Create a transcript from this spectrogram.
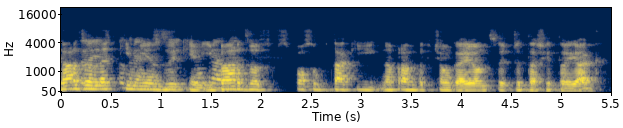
bardzo lekkim językiem i bardzo w sposób taki naprawdę wciągający. Czyta się to jak,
